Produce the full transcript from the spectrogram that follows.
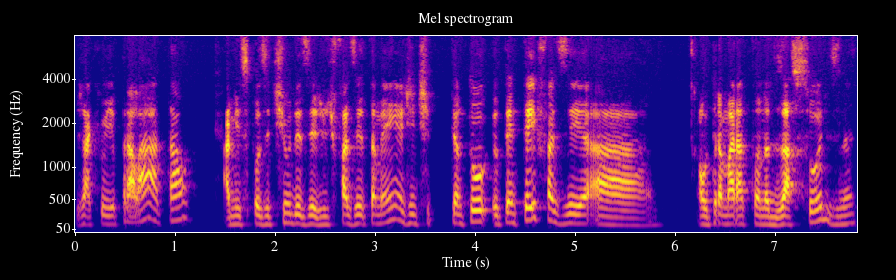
já que eu ia para lá tal. A minha esposa tinha o desejo de fazer também. A gente tentou, eu tentei fazer a, a ultramaratona dos Açores, né?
